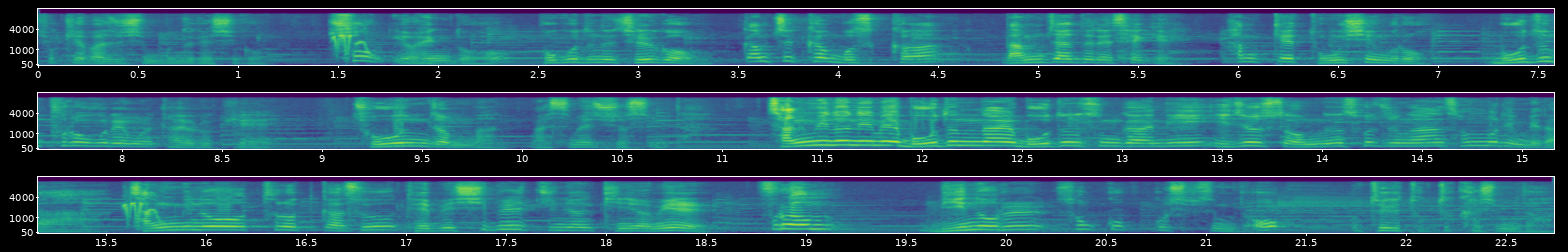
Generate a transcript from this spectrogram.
좋게 봐주신 분도 계시고 추억 여행도 보고 듣는 즐거움, 깜찍한 모습과 남자들의 세계 함께 동심으로 모든 프로그램을 다 이렇게 좋은 점만 말씀해 주셨습니다. 장민호님의 모든 날 모든 순간이 잊을 수 없는 소중한 선물입니다. 장민호 트롯 가수 데뷔 11주년 기념일 from 민호를 손꼽고 싶습니다. 어? 되게 독특하십니다.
